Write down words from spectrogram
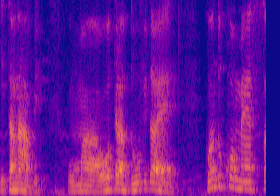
E Tanabe, uma outra dúvida é, quando começa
